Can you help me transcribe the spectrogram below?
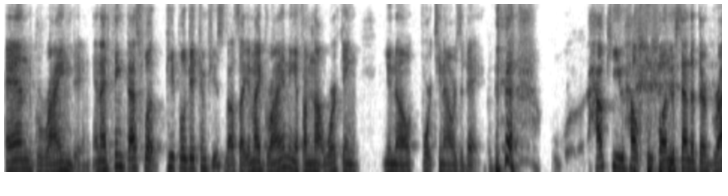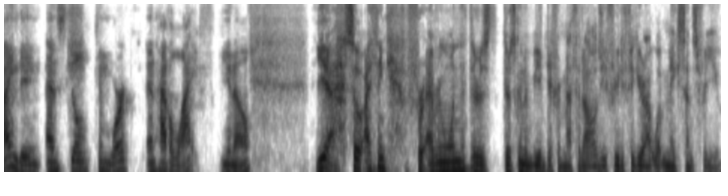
and grinding. And I think that's what people get confused about. It's like, am I grinding if I'm not working, you know, 14 hours a day? How can you help people understand that they're grinding and still can work and have a life, you know? Yeah, so I think for everyone that there's there's going to be a different methodology for you to figure out what makes sense for you.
